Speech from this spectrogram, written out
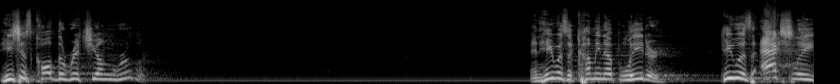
He's just called the rich young ruler. And he was a coming up leader. He was actually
